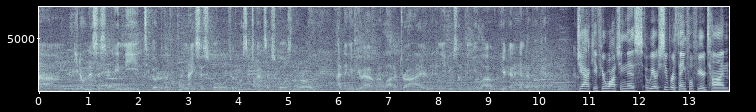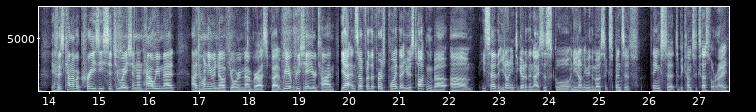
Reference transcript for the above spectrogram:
um, you don't necessarily need to go to the nicest schools or the most expensive schools in the world. I think if you have a lot of drive and you do something you love, you're gonna end up okay. Jack, if you're watching this, we are super thankful for your time. It was kind of a crazy situation on how we met. I don't even know if you'll remember us, but we appreciate your time. Yeah, and so for the first point that he was talking about, um, he said that you don't need to go to the nicest school and you don't need the most expensive things to, to become successful, right?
